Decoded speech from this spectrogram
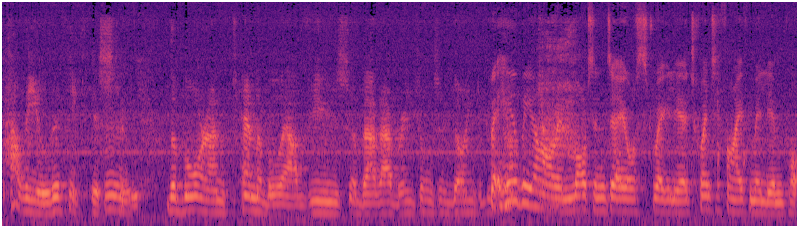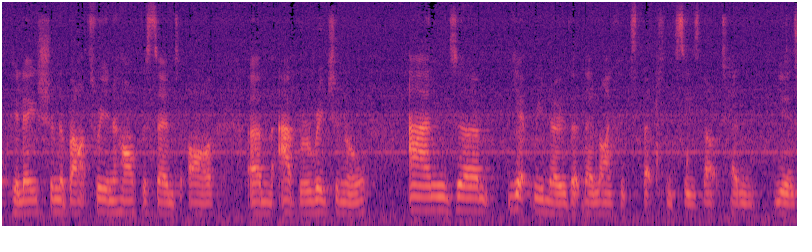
Paleolithic history, the more untenable our views about Aboriginals are going to be. But here we are in modern day Australia, 25 million population, about 3.5% are um, Aboriginal, and um, yet we know that their life expectancy is about 10 years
